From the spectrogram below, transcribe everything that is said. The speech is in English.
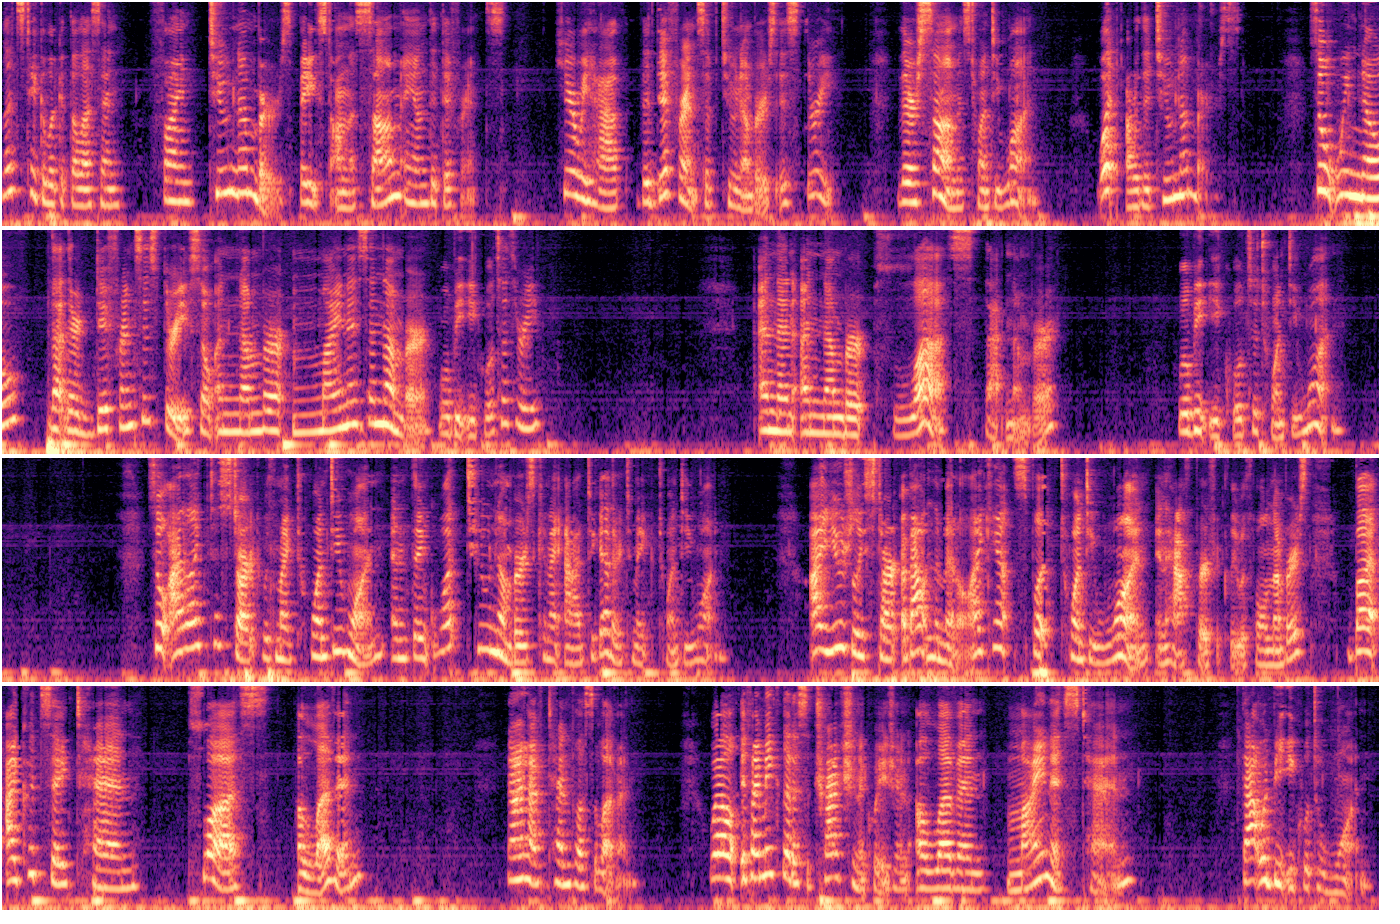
Let's take a look at the lesson. Find two numbers based on the sum and the difference. Here we have the difference of two numbers is 3. Their sum is 21. What are the two numbers? So we know that their difference is 3, so a number minus a number will be equal to 3. And then a number plus that number will be equal to 21. So I like to start with my 21 and think what two numbers can I add together to make 21? I usually start about in the middle. I can't split 21 in half perfectly with whole numbers, but I could say 10 plus 11. Now I have 10 plus 11. Well, if I make that a subtraction equation, 11 minus 10, that would be equal to 1.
